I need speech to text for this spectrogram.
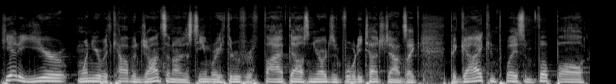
He had a year, one year with Calvin Johnson on his team where he threw for 5,000 yards and 40 touchdowns. Like the guy can play some football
